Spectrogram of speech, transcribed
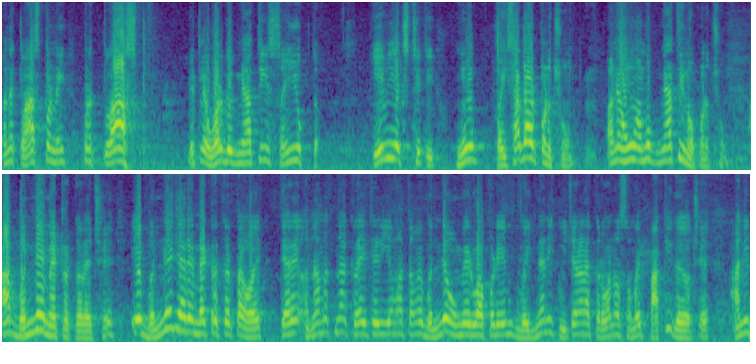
અને ક્લાસ પણ નહીં, પણ ક્લાસ્ટ એટલે વર્ગ જ્ઞાતિ સંયુક્ત. એવી એક સ્થિતિ. હું પૈસાદાર પણ છું અને હું અમુક જ્ઞાતિનો પણ છું. આ બંને મેટર કરે છે. એ બંને જ્યારે મેટર કરતા હોય ત્યારે અનામતના ક્રાઇટેરિયામાં તમે બંને ઉમેરવા પડે એમ વૈજ્ઞાનિક વિચારણા કરવાનો સમય પાકી ગયો છે. આની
